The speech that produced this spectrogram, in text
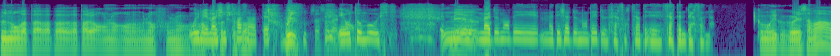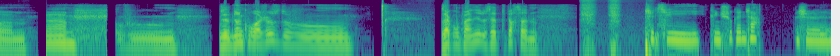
le nom va pas, va pas, va pas leur, leur, leur, leur oui, mais magistrat, ça va peut-être. Oui, ça, ça d'accord. Et Otomo aussi. Euh, M'a demandé, m'a déjà demandé de faire sortir des- certaines personnes. Komori Kokoe-sama, euh, euh, vous, vous êtes bien courageuse de vous, vous accompagner de cette personne. Je ne suis qu'une shogunja. Je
